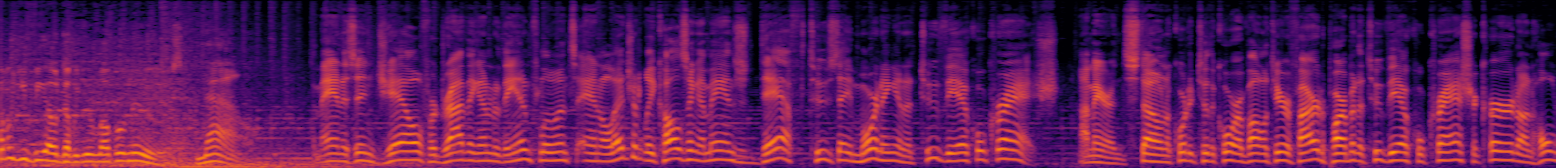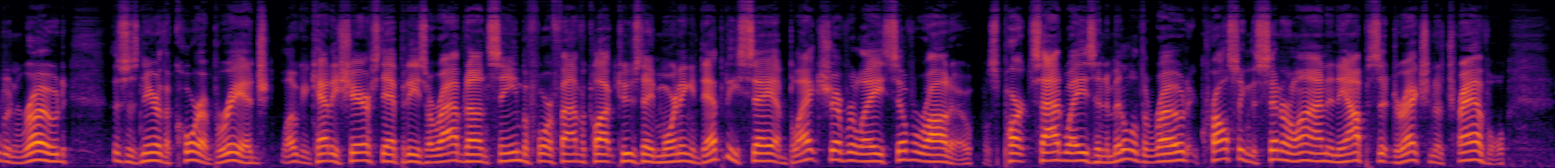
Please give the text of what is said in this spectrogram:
WVOW Local News now. A man is in jail for driving under the influence and allegedly causing a man's death Tuesday morning in a two vehicle crash. I'm Aaron Stone. According to the Cora Volunteer Fire Department, a two vehicle crash occurred on Holden Road. This is near the Cora Bridge. Logan County Sheriff's deputies arrived on scene before 5 o'clock Tuesday morning, and deputies say a black Chevrolet Silverado was parked sideways in the middle of the road, crossing the center line in the opposite direction of travel.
